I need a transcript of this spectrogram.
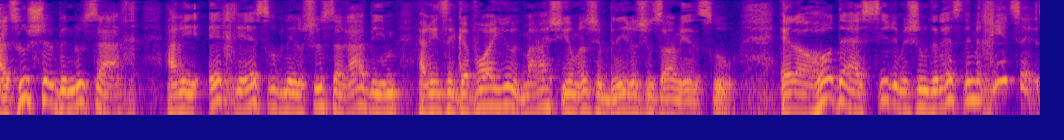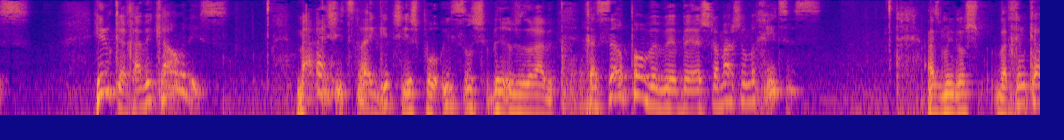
אז הוא של בנוסח הרי איך יאסרו בני רשוס הרבים הרי זה גבוה יוד מה רש"י אומר שבני רשוס הרבים יאסרו אלא הודה הסירי משום דלס למחיצס הילקח אבי קרמליס מה רש"י צריך להגיד שיש פה איסור של בני רשות הרבי? חסר פה בהשלמה של מחיצס. אז מלוש... לכן כך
